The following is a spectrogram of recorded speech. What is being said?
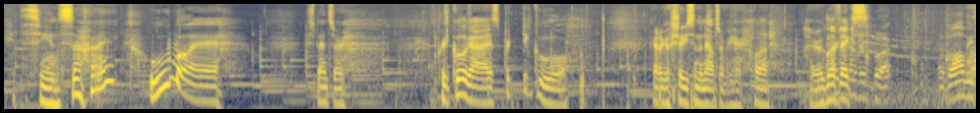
Get to see inside. Ooh boy. Spencer. Pretty cool guys, pretty cool. Gotta go show you something else over here. Hold on. Hieroglyphics. Hardcover book of all these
